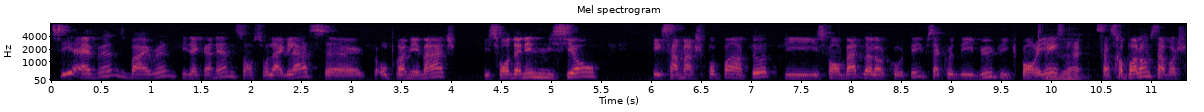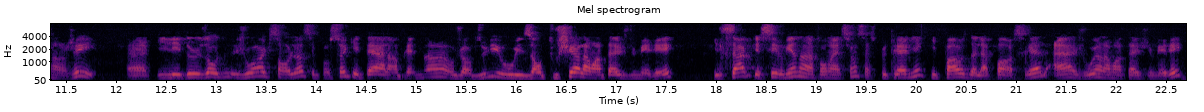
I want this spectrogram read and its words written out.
Si Evans, Byron et Lekonen sont sur la glace euh, au premier match, ils se font donner une mission et ça marche pas, pas en tout, puis ils se font battre de leur côté, puis ça coûte des buts, puis ils font rien. Ça sera pas long que ça va changer. Euh, puis les deux autres joueurs qui sont là, c'est pour ça qu'ils étaient à l'entraînement aujourd'hui où ils ont touché à l'avantage numérique. Ils savent que s'ils reviennent dans la formation, ça se peut très bien qu'ils passent de la passerelle à jouer en avantage numérique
